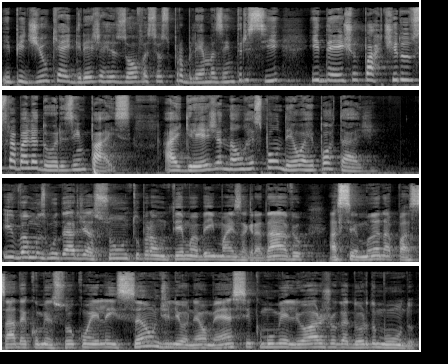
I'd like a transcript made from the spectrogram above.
e pediu que a igreja resolva seus problemas entre si e deixe o Partido dos Trabalhadores em paz. A igreja não respondeu à reportagem. E vamos mudar de assunto para um tema bem mais agradável. A semana passada começou com a eleição de Lionel Messi como o melhor jogador do mundo.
